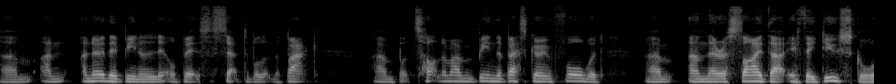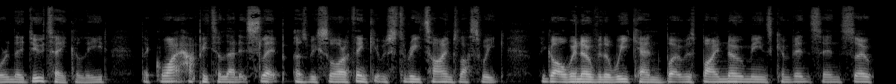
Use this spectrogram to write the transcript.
Um, and I know they've been a little bit susceptible at the back, um, but Tottenham haven't been the best going forward. Um, and they're a side that, if they do score and they do take a lead, they're quite happy to let it slip, as we saw. I think it was three times last week. They got a win over the weekend, but it was by no means convincing. So,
